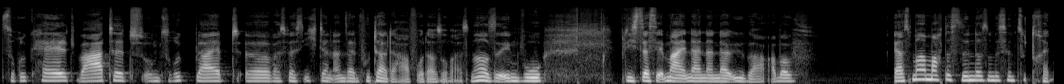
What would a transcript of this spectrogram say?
zurückhält, wartet und zurückbleibt, äh, was weiß ich, dann an sein Futter darf oder sowas. Ne? Also irgendwo fließt das immer ineinander über. Aber erstmal macht es Sinn, das ein bisschen zu trennen.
